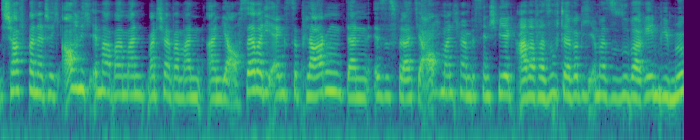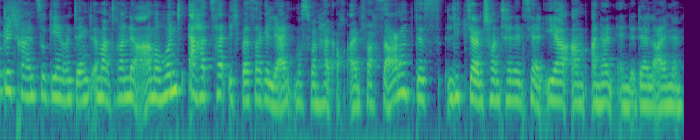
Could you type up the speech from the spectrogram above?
schafft man natürlich auch nicht immer, weil man manchmal, wenn man einen ja auch selber die Ängste plagen, dann ist es vielleicht ja auch manchmal ein bisschen schwierig. Aber versucht da wirklich immer so souverän wie möglich reinzugehen und denkt immer dran, der arme Hund, er hat es halt nicht besser gelernt, muss man halt auch einfach sagen. Das liegt dann schon tendenziell eher am anderen Ende der Leine.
